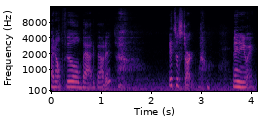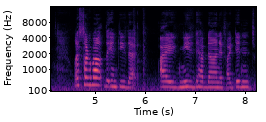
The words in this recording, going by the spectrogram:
I don't feel bad about it. it's a start. anyway, let's talk about the empty that I needed to have done. If I didn't,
